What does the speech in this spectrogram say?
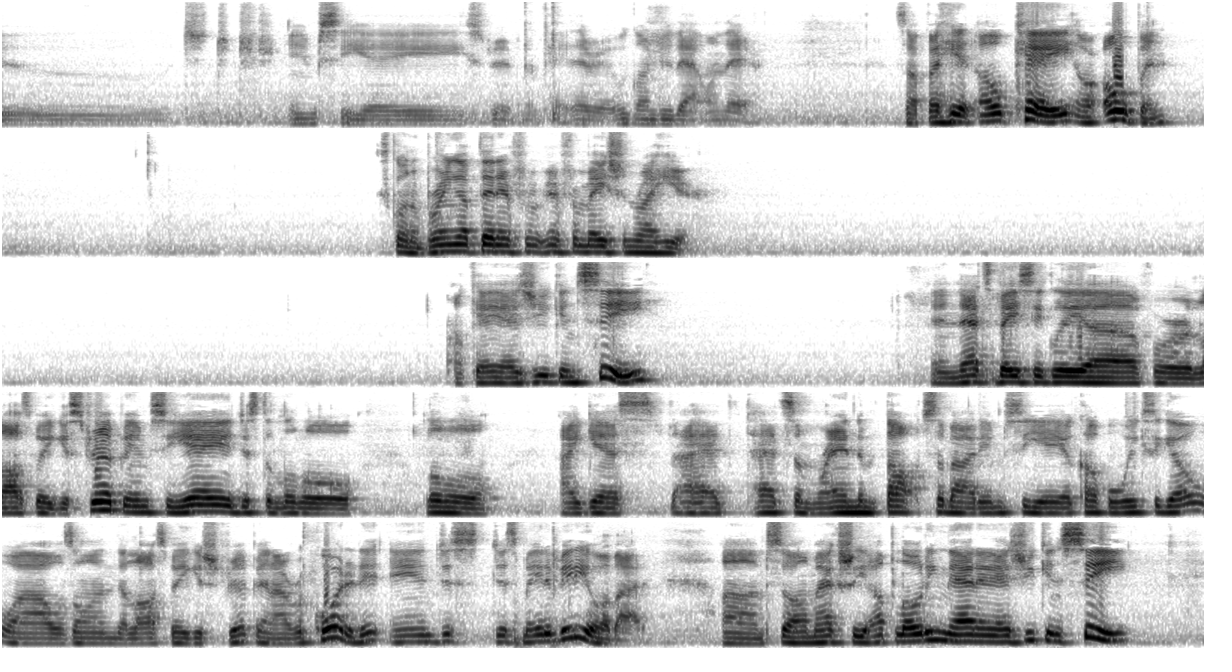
MCA strip. Okay, there we go. We're going to do that one there. So if I hit OK or open, it's going to bring up that inf information right here. Okay, as you can see, and that's basically uh, for Las Vegas Strip, MCA, just a little, little, I guess I had had some random thoughts about MCA a couple weeks ago while I was on the Las Vegas Strip, and I recorded it and just just made a video about it. Um, so I'm actually uploading that, and as you can see,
